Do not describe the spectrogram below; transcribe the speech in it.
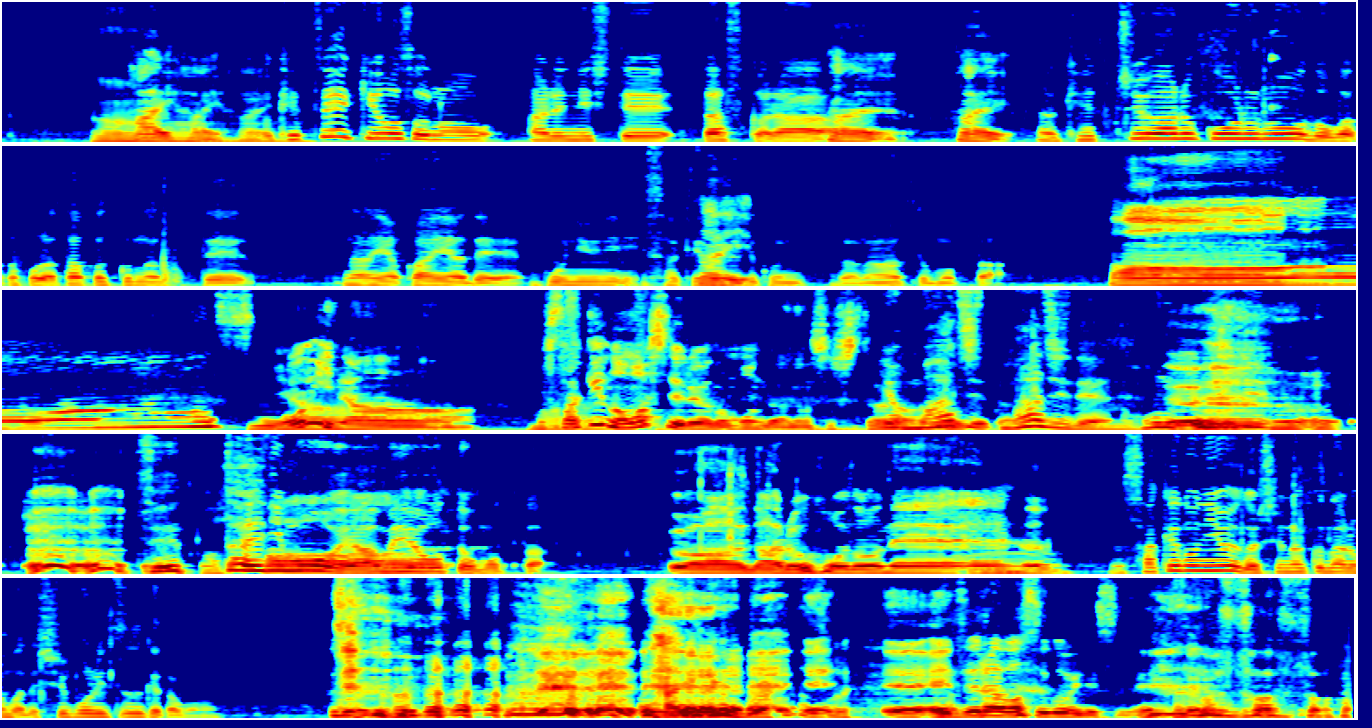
うん。はいはいはい。血液をそのあれにして出すから,、はい。はい。だから血中アルコール濃度がほら高くなってなんやかんやで母乳に酒が出てくるんだなって思った、あー、すごいな。もう酒飲ましてるようなもんだよな、そしたら。いやマジマジで。うん。本当に。絶対にもうやめようって思った、うわーなるほどね。うん。酒の匂いがしなくなるまで絞り続けたも大変だえ、え、絵面はすごいですね。んそうそうそう。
